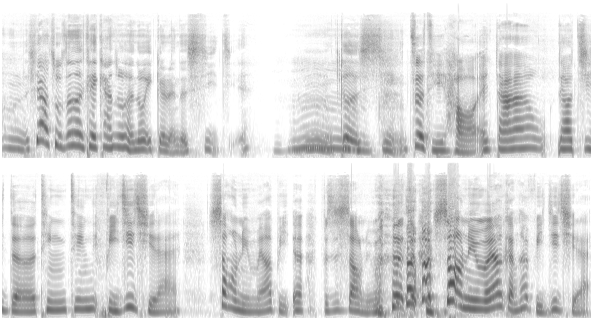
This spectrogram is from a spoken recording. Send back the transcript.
嗯下厨真的可以看出很多一个人的细节。嗯，个性这题好，哎，大家要记得听听笔记起来。少女们要笔呃，不是少女们，少女们要赶快笔记起来。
